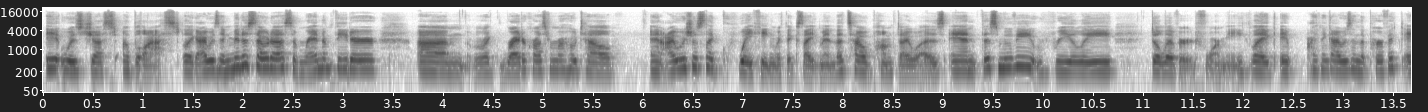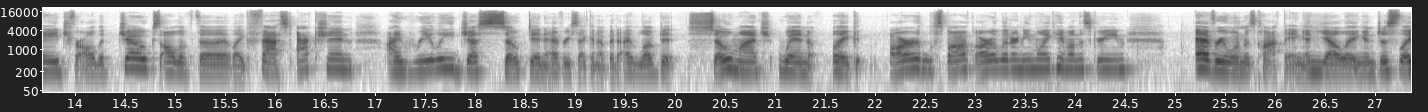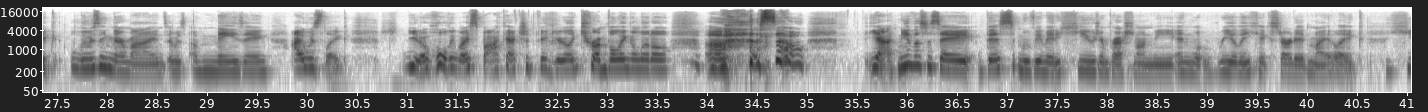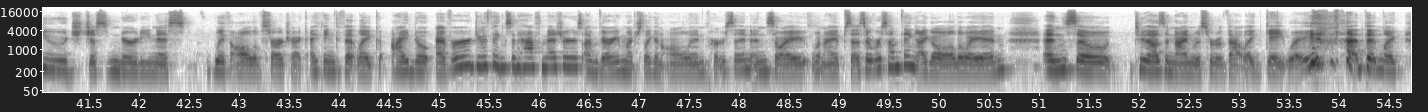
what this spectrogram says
it was just a blast. Like, I was in Minnesota, some random theater, um, like right across from our hotel and I was just like quaking with excitement. That's how pumped I was. And this movie really delivered for me. Like it I think I was in the perfect age for all the jokes, all of the like fast action. I really just soaked in every second of it. I loved it so much when like our Spock, our Leonard Nimoy came on the screen. Everyone was clapping and yelling and just like losing their minds. It was amazing. I was like, you know, holding my Spock action figure, like trembling a little. Uh, so, yeah, needless to say, this movie made a huge impression on me and what really kickstarted my like huge just nerdiness with all of Star Trek. I think that like I don't ever do things in half measures. I'm very much like an all-in person and so I when I obsess over something, I go all the way in. And so 2009 was sort of that like gateway that then like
